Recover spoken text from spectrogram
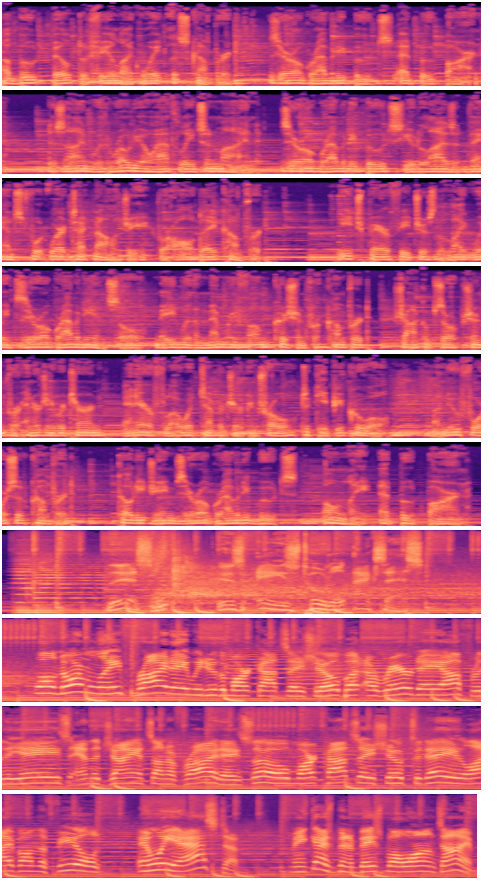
A boot built to feel like weightless comfort. Zero gravity boots at Boot Barn. Designed with rodeo athletes in mind, zero gravity boots utilize advanced footwear technology for all day comfort. Each pair features the lightweight zero gravity insole made with a memory foam cushion for comfort, shock absorption for energy return, and airflow with temperature control to keep you cool. A new force of comfort. Cody James Zero Gravity Boots, only at Boot Barn. This is A's Total Access. Well, normally Friday we do the Mark Kotsay show, but a rare day off for the A's and the Giants on a Friday. So, Mark Kotsay show today live on the field, and we asked him. I mean, guy's been in baseball a long time.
